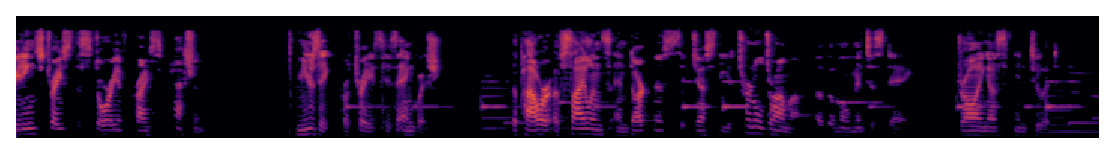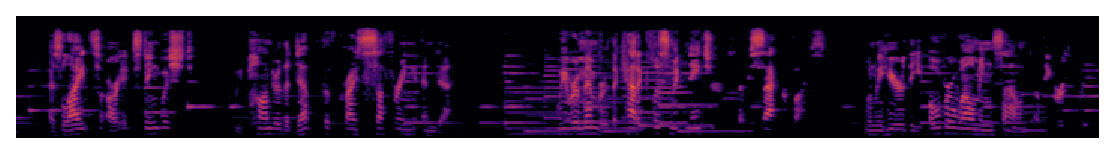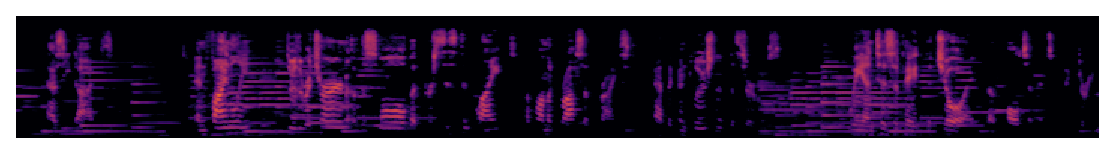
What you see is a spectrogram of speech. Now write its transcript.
Readings trace the story of Christ's passion. Music portrays his anguish. The power of silence and darkness suggests the eternal drama of the momentous day, drawing us into it. As lights are extinguished, we ponder the depth of Christ's suffering and death. We remember the cataclysmic nature of his sacrifice when we hear the overwhelming sound of the earthquake as he dies. And finally, through the return of the small but persistent light upon the cross of Christ at the conclusion of the service, we anticipate the joy of ultimate victory.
